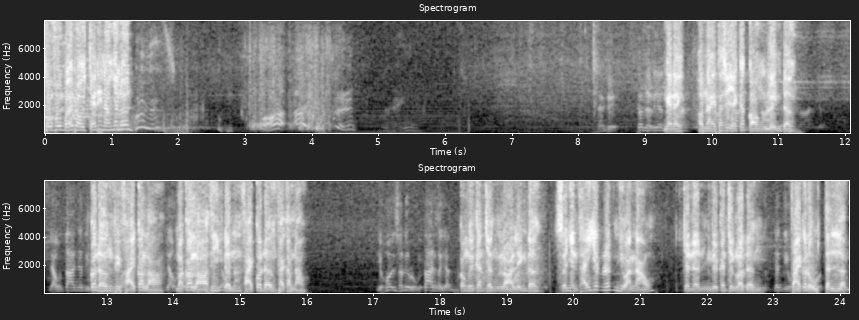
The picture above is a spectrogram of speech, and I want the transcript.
Không phân bể rồi chạy đi nào nhanh lên. Nghe đây, Hôm nay ta sẽ dạy các con luyện đơn. Có đơn thì phải có lò Mà có lò thì nhất định phải có đơn, phải không nào? Còn người canh chừng lò luyện đơn Sẽ nhìn thấy rất rất nhiều ảnh ảo, Cho nên người canh chừng lò đơn Phải có đủ tịnh lực.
